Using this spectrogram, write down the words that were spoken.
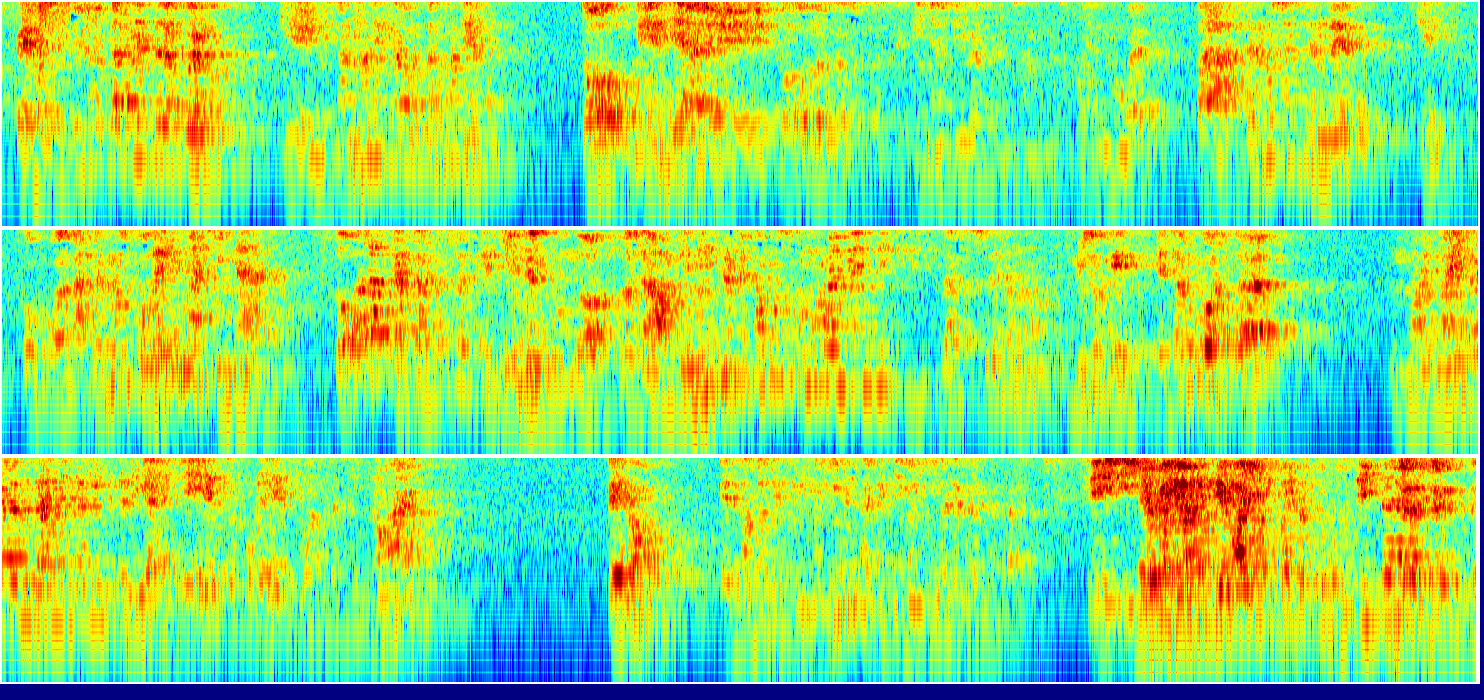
Pero sí estoy totalmente de acuerdo que nos han manejado de tal manera, todo, media, eh, todas las pequeñas fibras que nos, han- nos pueden mover, para hacernos entender que, o hacernos poder imaginar todas las catástrofes que En el vienen. mundo. O sea, aunque nunca sepamos cómo realmente y si, si va a suceder o no, incluso que es algo hasta. No hay, no hay real- realmente alguien que te diga, es esto, por esto, va a ser así. No hay. Pero es más fácil que lo imagines a que te imagines dejar de comprar. Sí, y yo veía- fácil que vayas y compres tu bolsita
